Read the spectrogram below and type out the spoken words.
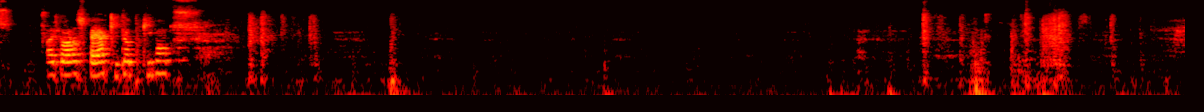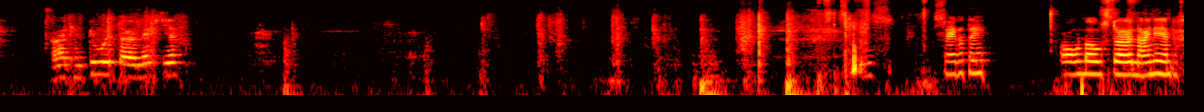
I got a spare keyboard keyboard. Can do it uh, next year. Saturday, almost uh, 9 a.m.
